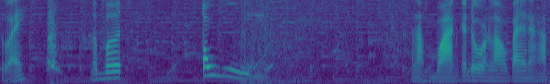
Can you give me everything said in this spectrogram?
สวยระเบิดตู้มฉลามวานก็โดนเราไปนะครับ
